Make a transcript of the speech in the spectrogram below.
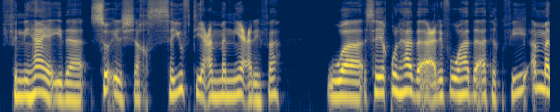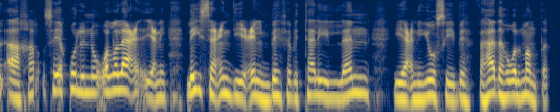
في النهاية إذا سئل شخص سيفتي عن من يعرفه وسيقول هذا أعرفه وهذا أثق فيه، أما الآخر سيقول إنه والله لا يعني ليس عندي علم به فبالتالي لن يعني يوصي به، فهذا هو المنطق،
